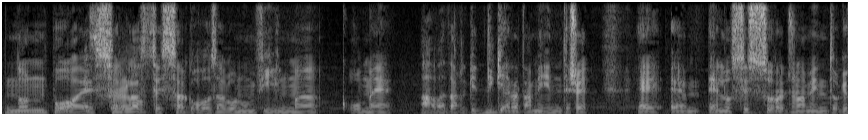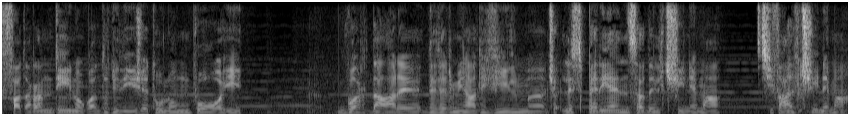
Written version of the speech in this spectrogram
non può essere la stessa cosa con un film come Avatar, che dichiaratamente, cioè, è, è- è lo stesso ragionamento che fa Tarantino quando ti dice tu non puoi eh, guardare determinati film, cioè l'esperienza del cinema si fa al cinema,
